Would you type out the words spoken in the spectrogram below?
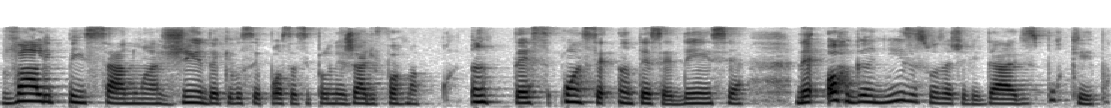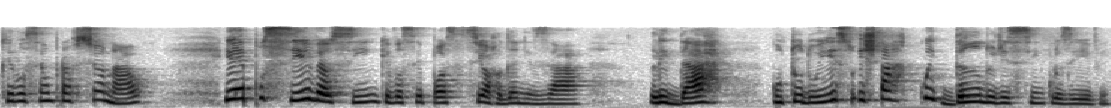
Vale pensar numa agenda que você possa se planejar de forma com antecedência, né? Organize suas atividades. Por quê? Porque você é um profissional. E é possível sim que você possa se organizar, lidar com tudo isso, estar cuidando de si, inclusive.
